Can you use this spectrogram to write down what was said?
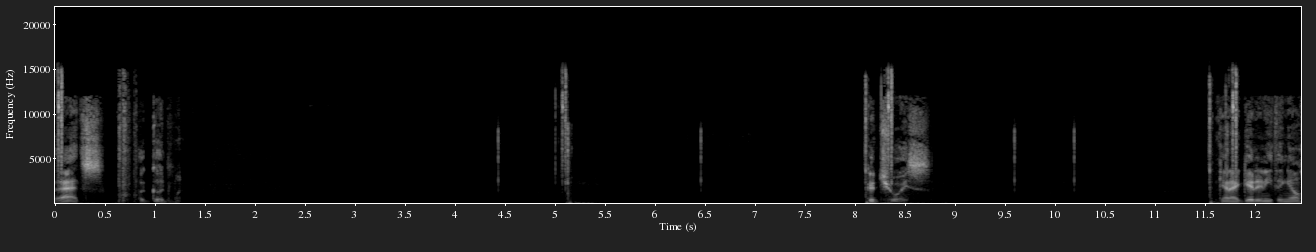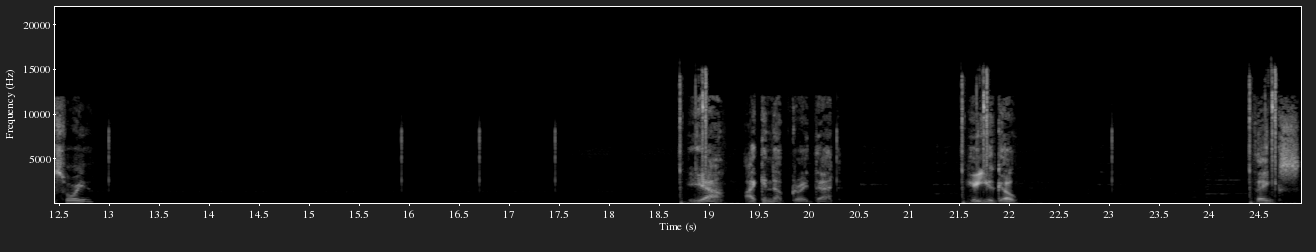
That's a good one. Good choice. Can I get anything else for you? Yeah, I can upgrade that. Here you go. Thanks.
